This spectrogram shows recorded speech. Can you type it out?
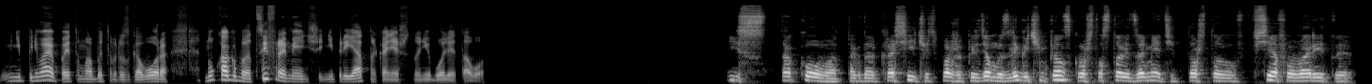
не понимаю поэтому об этом разговора. Ну, как бы цифра меньше, неприятно, конечно, но не более того из такого, тогда к России чуть позже перейдем, из Лиги Чемпионского, что стоит заметить, то, что все фавориты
